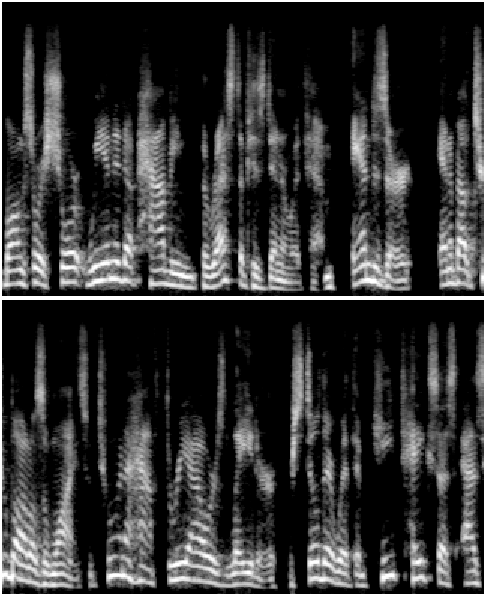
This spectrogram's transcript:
long story short, we ended up having the rest of his dinner with him and dessert and about two bottles of wine. So, two and a half, three hours later, we're still there with him. He takes us as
